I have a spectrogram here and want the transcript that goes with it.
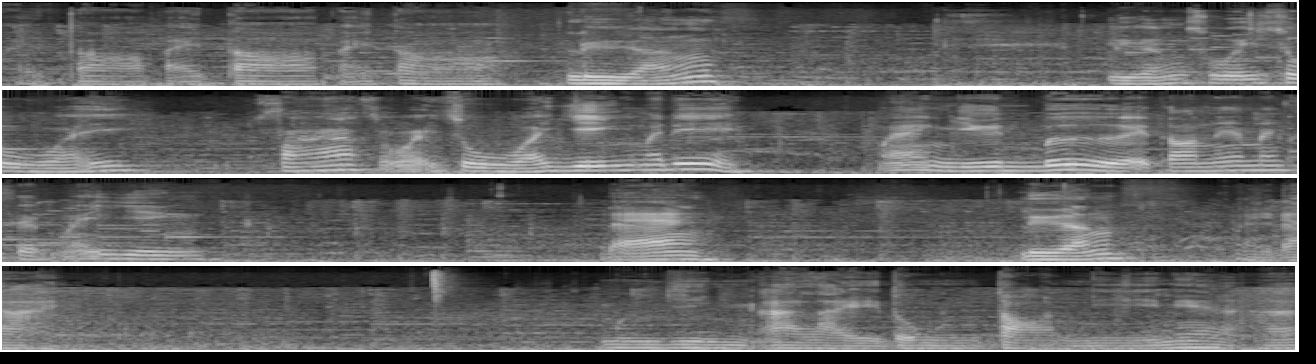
ไปต่อไปต่อไปต่อ เหลือง เหลืองสวยสวยๆฟ้าสวยสวยๆยิงมาดิ แม่งยืนบื้อไอตอนนี้แม่งเสือกไม่ยิง แดง เหลือง ไม่ได้ มึงยิงอะไรตรงตอนนี้เนี่ยฮะ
